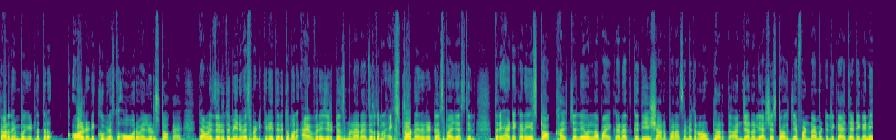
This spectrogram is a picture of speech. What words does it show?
कारण तुम्ही बघितलं तर ऑलरेडी खूप जास्त ओव्हर व्हॅल्यूड स्टॉक आहे. त्यामुळे जरी तुम्ही इन्व्हेस्टमेंट केली तरी तुम्हाला ॲव्हरेज रिटर्न्स मिळणार आहे. जर तुम्हाला एक्स्ट्रॉर्डनरी रिटर्न्स पाहिजे असतील तर ह्या ठिकाणी स्टॉक खालच्या लेवलला बाय करण्यात कधी कधीही शानपणाचं मित्रांनो ठरतं. आणि जनरली असे स्टॉक जे फंडामेंटली काय त्या ठिकाणी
